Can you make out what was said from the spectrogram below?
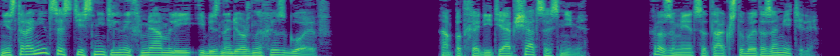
Не сторониться стеснительных мямлей и безнадежных изгоев, а подходить и общаться с ними. Разумеется, так, чтобы это заметили.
